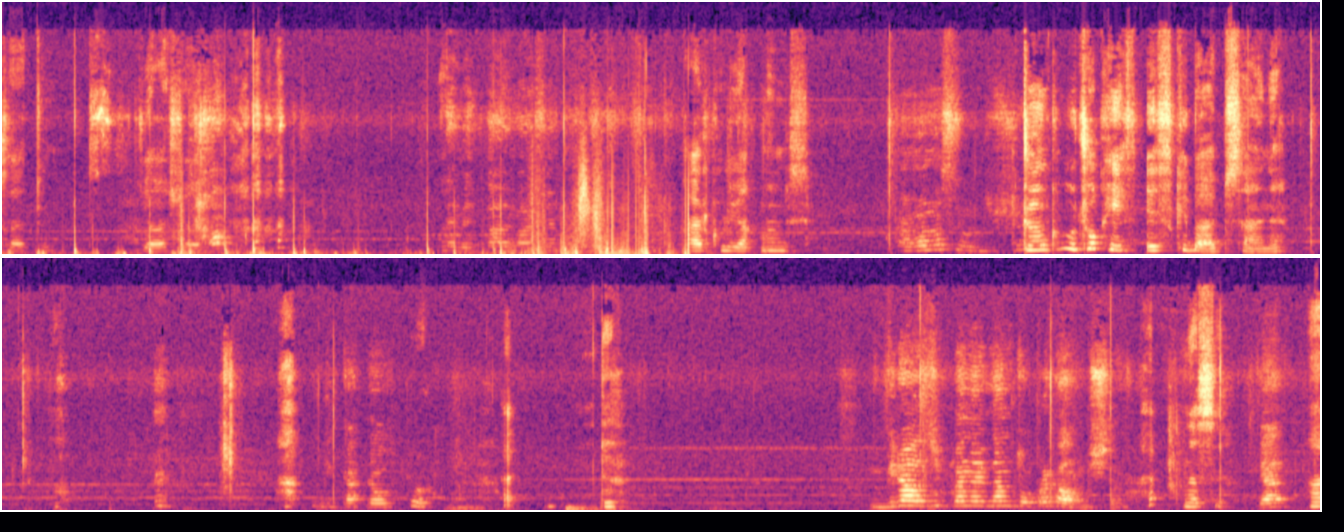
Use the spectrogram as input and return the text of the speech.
Sakin. Yavaş yavaş. Evet galiba şey- Parkur yapmamız. Ama nasıl düştü? Çünkü bu çok es- eski bir hapishane. Dikkatli ol. Dur. Birazcık ben evden toprak almıştım. Nasıl? Gel. Ha,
